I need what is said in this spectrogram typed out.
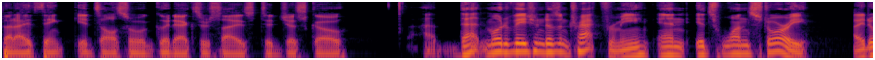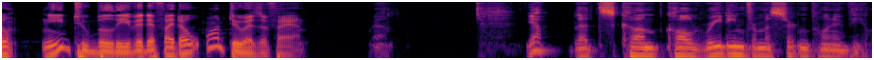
but I think it's also a good exercise to just go that motivation doesn't track for me and it's one story. I don't need to believe it if I don't want to as a fan. Yeah. Yep, that's come, called reading from a certain point of view.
